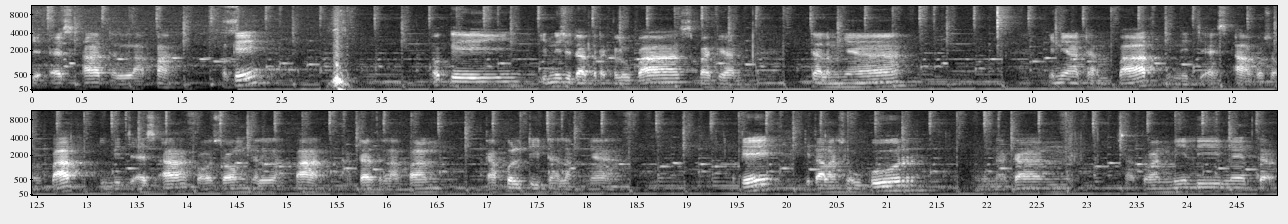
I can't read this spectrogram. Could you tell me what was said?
CSA8 oke? Oke ini sudah terkelupas bagian dalamnya. Ini ada 4 ini CSA 04 ini CSA 08 ada 8 kabel di dalamnya. Oke kita langsung ukur menggunakan satuan milimeter.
